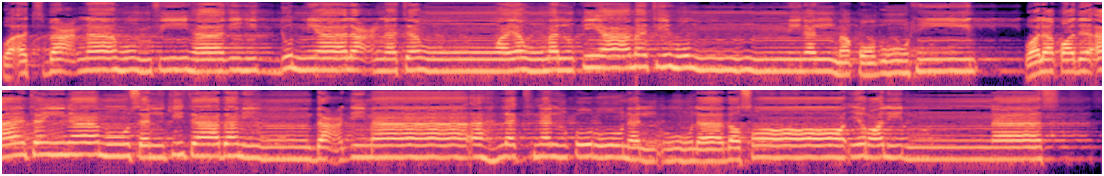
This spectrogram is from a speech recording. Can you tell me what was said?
وأتبعناهم في هذه الدنيا لعنة ويوم القيامة هم من المقبوحين. ولقد آتينا موسى الكتاب من بعد ما أهلكنا القرون الأولى بصائر للناس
